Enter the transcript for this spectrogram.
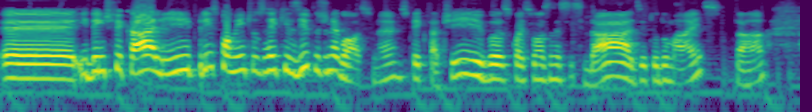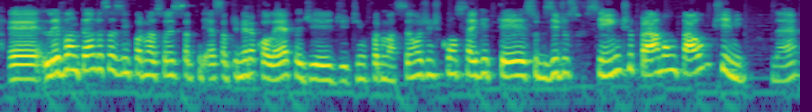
é, identificar ali principalmente os requisitos de negócio, né? Expectativas, quais são as necessidades e tudo mais, tá? É, levantando essas informações, essa, essa primeira coleta de, de, de, informação, a gente consegue ter subsídio suficiente para montar um time, né?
